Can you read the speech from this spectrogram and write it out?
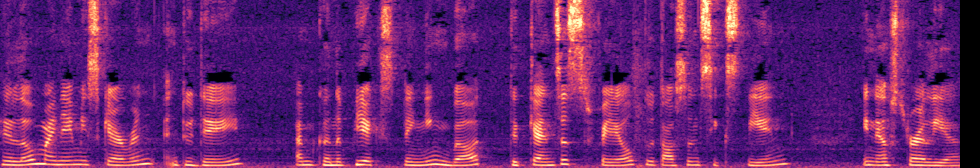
Hello, my name is Karen, and today I'm gonna be explaining about the Census Fail 2016 in Australia.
